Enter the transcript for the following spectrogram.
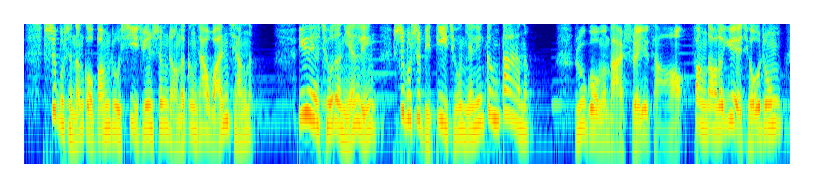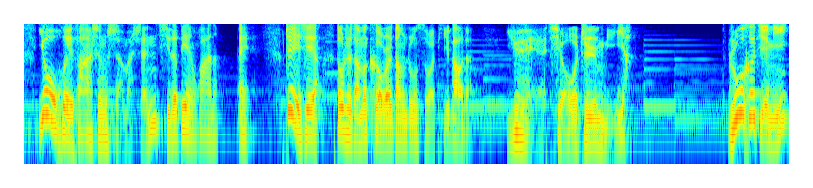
是不是能够帮助细菌生长得更加顽强呢？月球的年龄是不是比地球年龄更大呢？如果我们把水藻放到了月球中，又会发生什么神奇的变化呢？哎，这些呀，都是咱们课文当中所提到的月球之谜呀。如何解谜，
